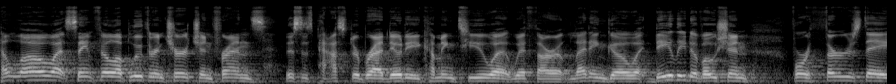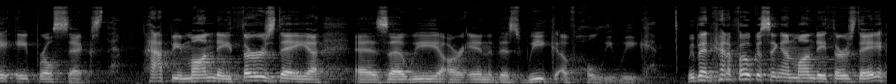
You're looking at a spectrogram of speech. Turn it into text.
Hello at St. Philip Lutheran Church and friends. This is Pastor Brad Doty coming to you uh, with our Letting Go daily devotion for Thursday, April 6th. Happy Maundy, Thursday, uh, as uh, we are in this week of Holy Week. We've been kind of focusing on Maundy, Thursday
